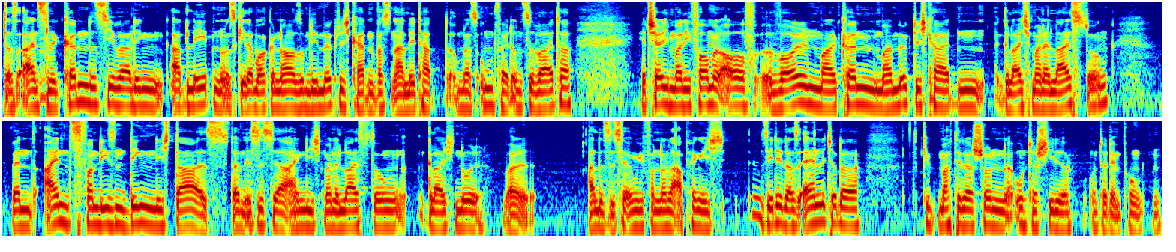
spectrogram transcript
das einzelne Können des jeweiligen Athleten und es geht aber auch genauso um die Möglichkeiten, was ein Athlet hat, um das Umfeld und so weiter. Jetzt stelle ich mal die Formel auf, wollen, mal können, mal Möglichkeiten, gleich meine Leistung. Wenn eins von diesen Dingen nicht da ist, dann ist es ja eigentlich meine Leistung gleich null, weil alles ist ja irgendwie voneinander abhängig. Seht ihr das ähnlich oder macht ihr da schon Unterschiede unter den Punkten?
